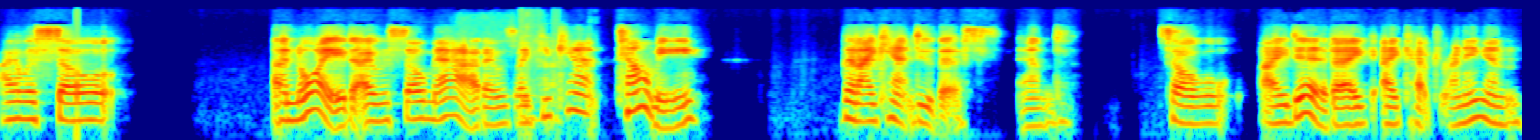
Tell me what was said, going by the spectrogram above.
i was so annoyed. I was so mad. I was like, yeah. you can't tell me that I can't do this. And so I did. I, I kept running and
